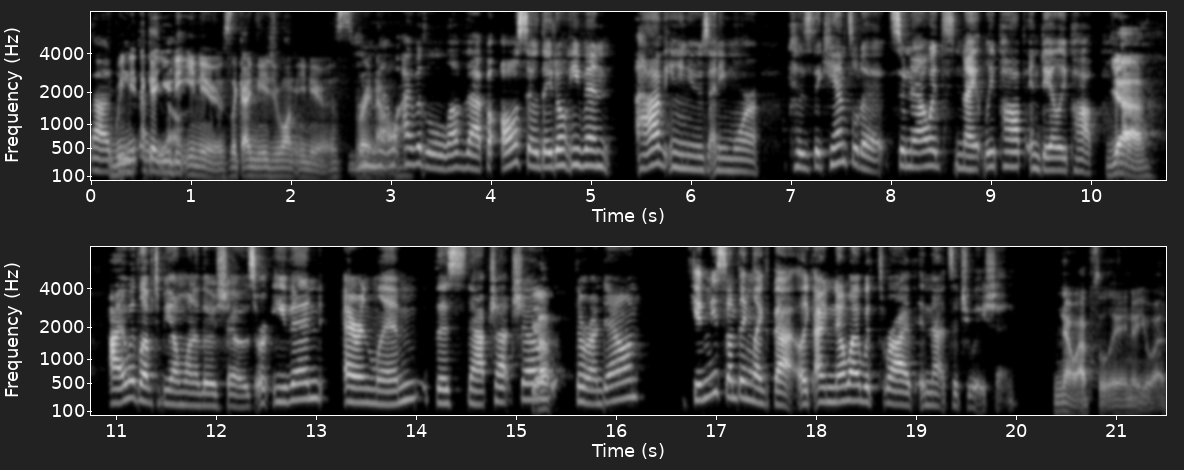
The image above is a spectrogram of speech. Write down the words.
That We need to get you to E News. Like I need you on E News right you now. I would love that. But also, they don't even have e news anymore because they canceled it. So now it's nightly pop and daily pop. yeah. I would love to be on one of those shows or even Erin Lim, the Snapchat show. The Rundown. Give me something like that. Like, I know I would thrive in that situation. No, absolutely. I know you would.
